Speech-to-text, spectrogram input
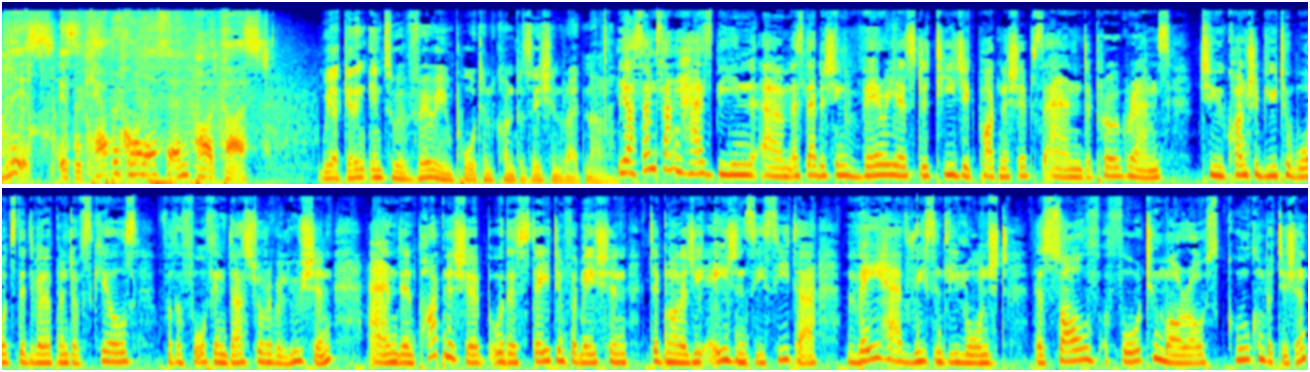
This is the Capricorn FM podcast. We are getting into a very important conversation right now. Yeah, Samsung has been um, establishing various strategic partnerships and programs to contribute towards the development of skills for the fourth industrial revolution. And in partnership with the State Information Technology Agency, SITA, they have recently launched the Solve for Tomorrow school competition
